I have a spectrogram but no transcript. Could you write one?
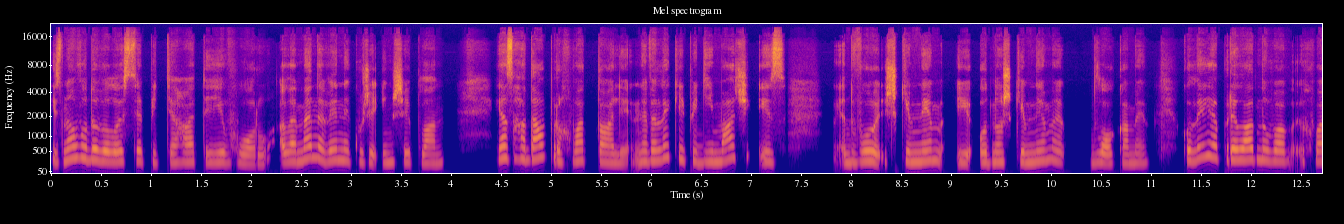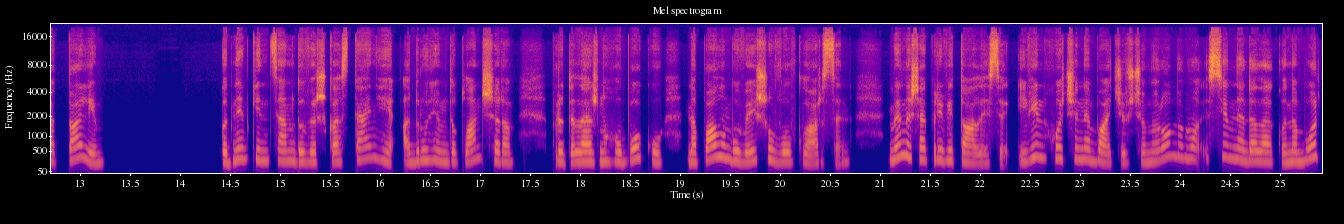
І знову довелося підтягати її вгору, але в мене виник уже інший план. Я згадав про хват талі, невеликий підіймач із двошківним і одношківними блоками. Коли я приладнував хват талі, одним кінцем до вершка стенги, а другим до планшера протилежного боку, на палубу вийшов вовк Ларсен. Ми лише привіталися, і він, хоч і не бачив, що ми робимо, сів недалеко на борт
